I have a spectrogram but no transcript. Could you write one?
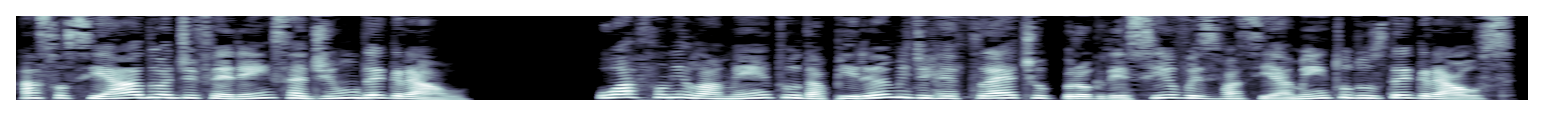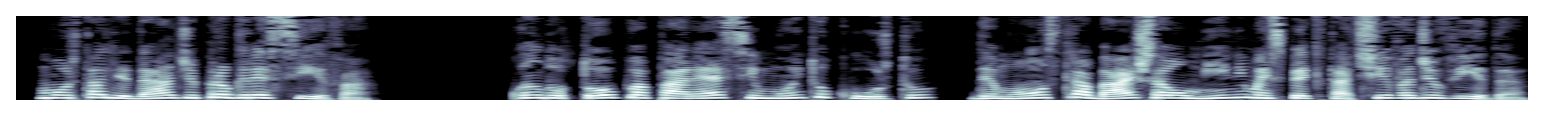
associado à diferença de um degrau. O afunilamento da pirâmide reflete o progressivo esvaziamento dos degraus, mortalidade progressiva. Quando o topo aparece muito curto, demonstra baixa ou mínima expectativa de vida.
